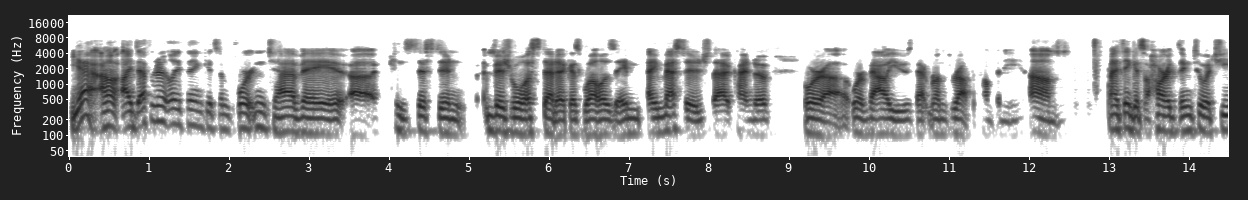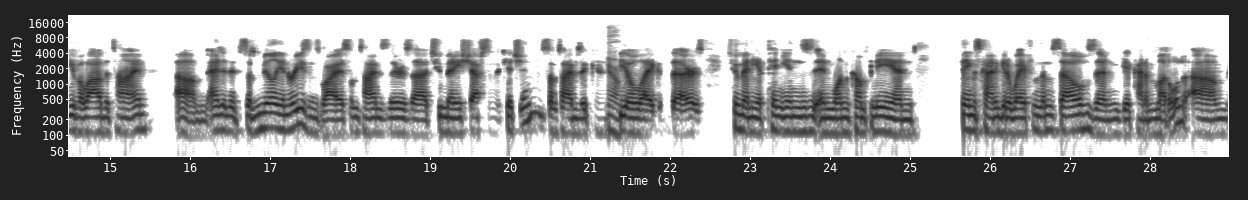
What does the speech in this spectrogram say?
yeah, uh, I definitely think it's important to have a uh, consistent visual aesthetic as well as a, a message that kind of or uh, or values that run throughout the company. Um, I think it's a hard thing to achieve a lot of the time. Um, and it's a million reasons why. Sometimes there's uh, too many chefs in the kitchen. Sometimes it can yeah. feel like there's too many opinions in one company, and things kind of get away from themselves and get kind of muddled. Um,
